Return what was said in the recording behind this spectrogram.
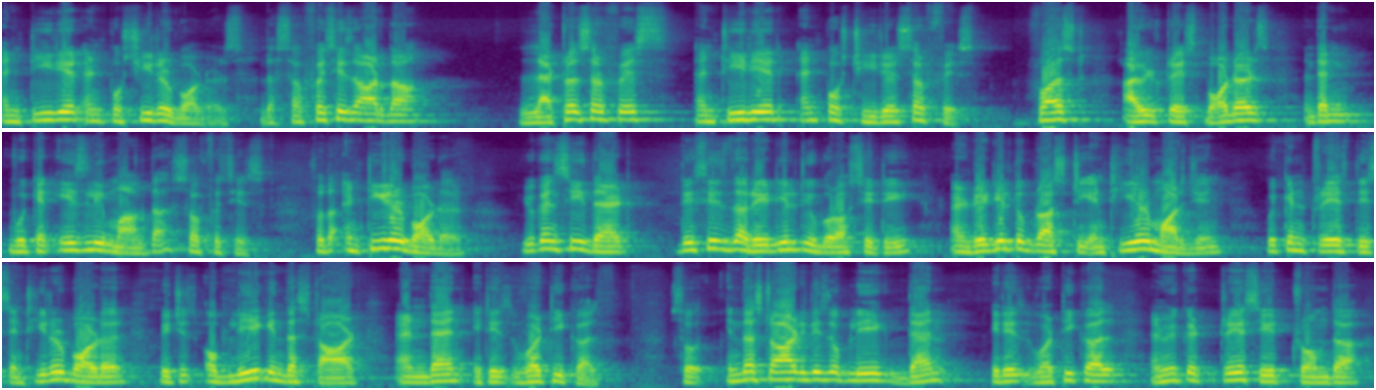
anterior and posterior borders. The surfaces are the lateral surface, anterior and posterior surface. First, I will trace borders and then we can easily mark the surfaces. So, the anterior border, you can see that this is the radial tuberosity and radial tuberosity anterior margin we can trace this anterior border which is oblique in the start and then it is vertical. So, in the start it is oblique then it is vertical and we can trace it from the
